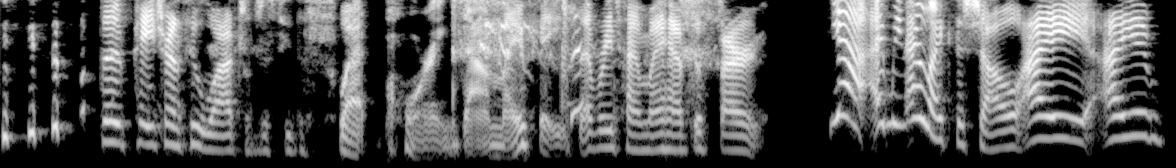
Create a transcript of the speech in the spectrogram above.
the patrons who watch will just see the sweat pouring down my face every time I have to start. Yeah, I mean, I like the show. I I am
